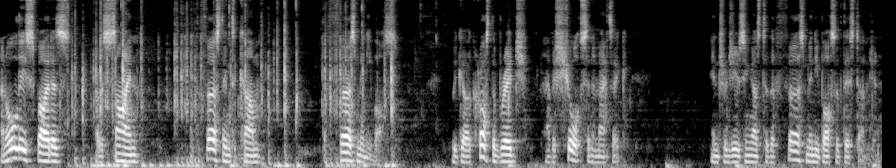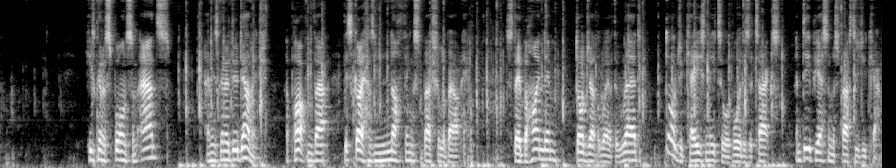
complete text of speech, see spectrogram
And all these spiders are a sign of the first thing to come, the first mini-boss. We go across the bridge, have a short cinematic, introducing us to the first mini-boss of this dungeon. He's going to spawn some ads, and he's going to do damage. Apart from that, this guy has nothing special about him. Stay behind him, dodge out the way of the red, dodge occasionally to avoid his attacks, and DPS him as fast as you can.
